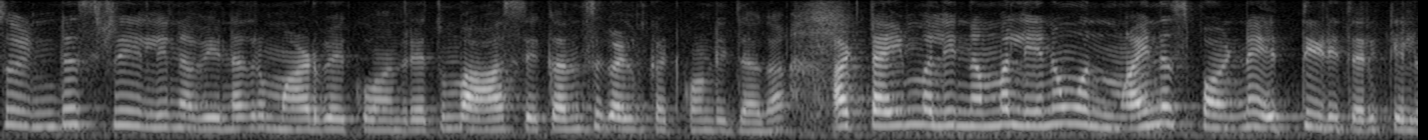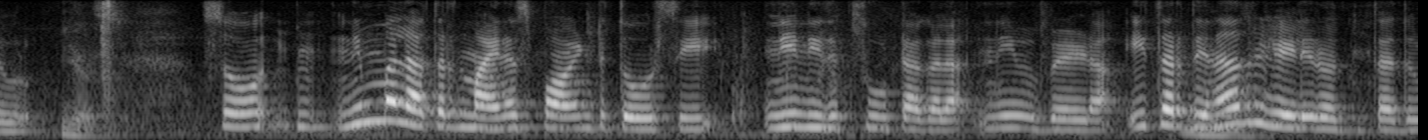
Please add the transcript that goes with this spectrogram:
ಸೊ ಇಂಡಸ್ಟ್ರಿಯಲ್ಲಿ ನಾವೇನಾದರೂ ಮಾಡಬೇಕು ಅಂದರೆ ತುಂಬ ಆಸೆ ಕನಸುಗಳನ್ನ ಕಟ್ಕೊಂಡಿದ್ದಾಗ ಆ ಟೈಮಲ್ಲಿ ನಮ್ಮಲ್ಲಿ ಏನೋ ಒಂದು ಮೈನಸ್ ಪಾಯಿಂಟ್ನ ಎತ್ತಿ ಹಿಡಿತಾರೆ ಕೆಲವರು. ಸೊ ನಿಮ್ಮಲ್ಲಿ ಆ ಥರದ ಮೈನಸ್ ಪಾಯಿಂಟ್ ತೋರಿಸಿ ನೀನು ಇದಕ್ಕೆ ಸೂಟ್ ಆಗಲ್ಲ ನೀವು ಬೇಡ ಈ ಥರದ್ದು ಏನಾದರೂ ಹೇಳಿರೋಂಥದ್ದು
